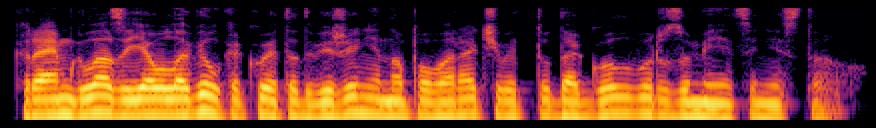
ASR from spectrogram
Краем глаза я уловил какое-то движение, но поворачивать туда голову, разумеется, не стал.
